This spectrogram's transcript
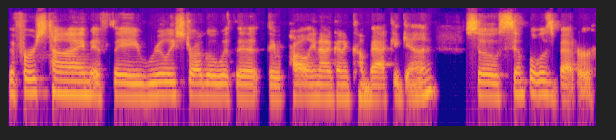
the first time. If they really struggle with it, they're probably not going to come back again. So simple is better.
